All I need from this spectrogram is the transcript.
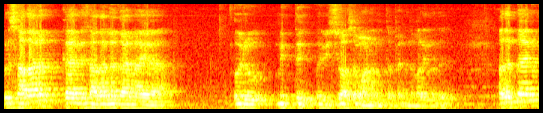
ഒരു സാധാരണക്കാരന്റെ സാധാരണക്കാരനായ ഒരു മിത്ത് ഒരു വിശ്വാസമാണ് മുത്തപ്പൻ എന്ന് പറയുന്നത്. അതെന്തായാലും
